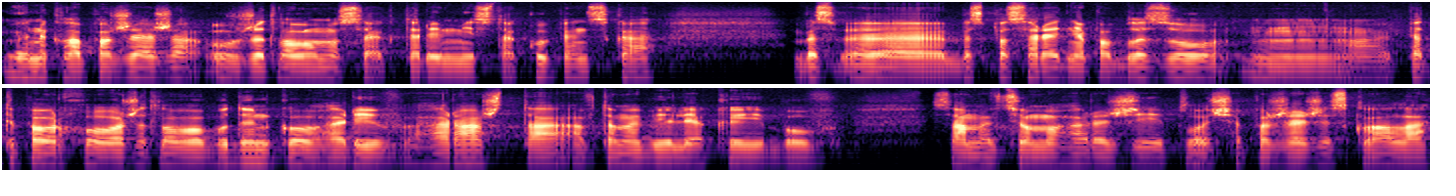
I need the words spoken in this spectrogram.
виникла пожежа у житловому секторі міста Куп'янська. Е, безпосередньо поблизу п'ятиповерхового житлового будинку горів гараж та автомобіль, який був саме в цьому гаражі. Площа пожежі склала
